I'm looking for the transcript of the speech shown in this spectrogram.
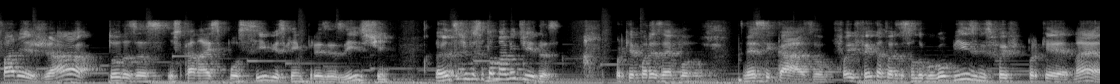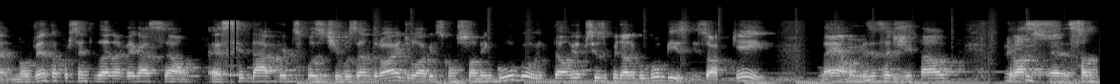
farejar todos os canais possíveis que a empresa existe antes de você tomar medidas. Porque, por exemplo, nesse caso, foi feita a atualização do Google Business, foi porque né, 90% da navegação é, se dá por dispositivos Android, logo eles consomem Google, então eu preciso cuidar do Google Business, ok? Né, é uma presença digital ela, é, só,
